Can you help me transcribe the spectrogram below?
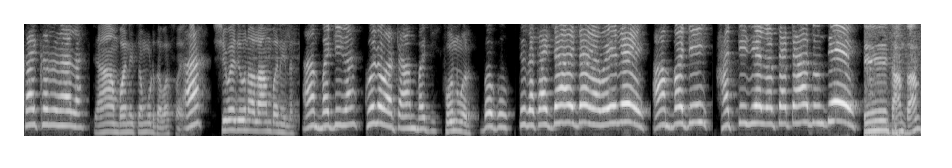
काय करून आला? त्या अंबानीचा मुर्दा बसवाय आ? शिवाय देऊन आला अंबानीला. आंबाजीला कोण वाटा आंबाजी फोनवर. बघू. तुझं काय झाला वय रे? आंबाजी हत्ती दिला तर आणून दे. ए थांब थांब.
